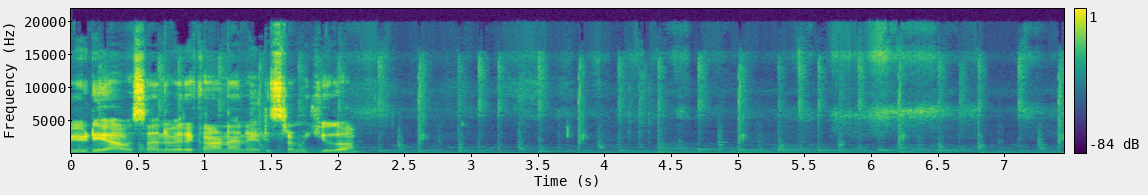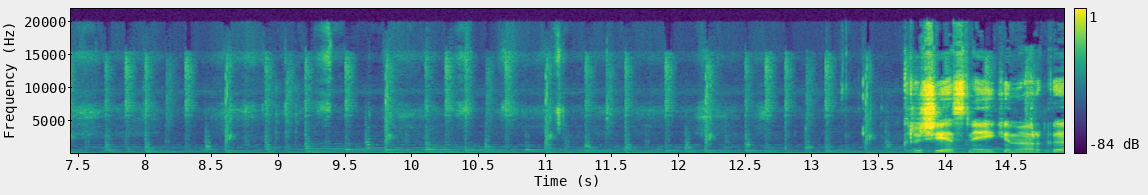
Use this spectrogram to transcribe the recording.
വീഡിയോ അവസാനം വരെ കാണാനായിട്ട് ശ്രമിക്കുക. കൃഷിയെ സ്നേഹിക്കുന്നവർക്ക്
